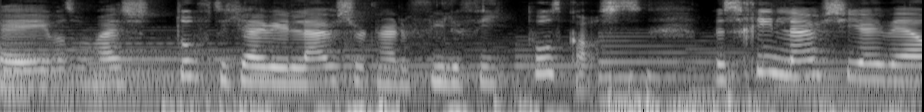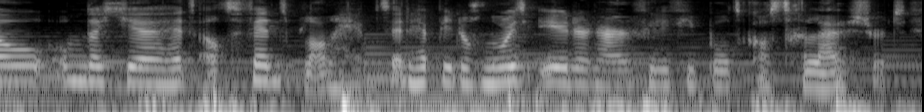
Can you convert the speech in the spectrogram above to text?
Hey, wat onwijs tof dat jij weer luistert naar de Filosofie podcast. Misschien luister jij wel omdat je het adventplan hebt en heb je nog nooit eerder naar de Filosofie podcast geluisterd.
